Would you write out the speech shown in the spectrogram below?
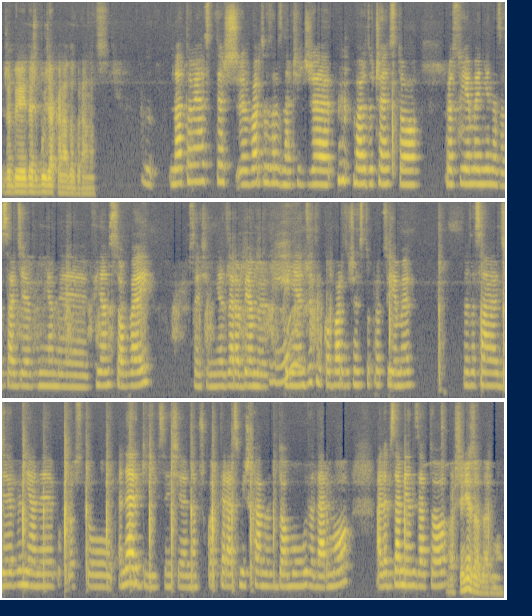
żeby jej dać buziaka na dobranoc. Natomiast też e, warto zaznaczyć, że bardzo często pracujemy nie na zasadzie wymiany finansowej, w sensie nie zarabiamy pieniędzy, tylko bardzo często pracujemy na zasadzie wymiany po prostu energii, w sensie na przykład teraz mieszkamy w domu za darmo, ale w zamian za to, Właśnie nie za darmo,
